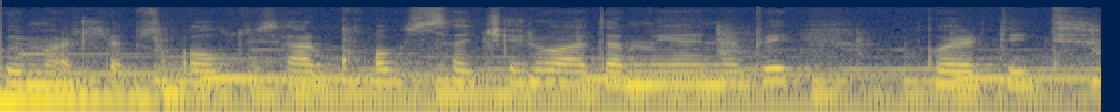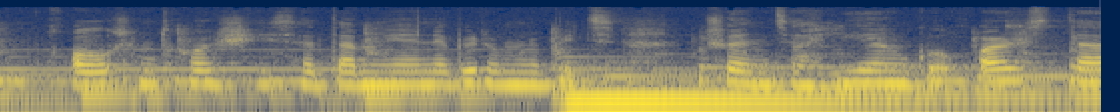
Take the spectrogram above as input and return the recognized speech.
გვიმართლებს, ყოველთვის არ გვყავს საჭირო ადამიანები გვერდით. ყოველ შემთხვევაში ის ადამიანები, რომლებიც ჩვენ ძალიან გვყვარს და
